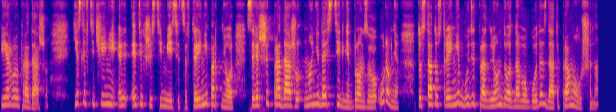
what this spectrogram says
первую продажу. Если в течение э, этих 6 месяцев тройни партнер совершит продажу, но не достигнет бронзового уровня, то статус тройни будет продлен до одного года с даты промоушена.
